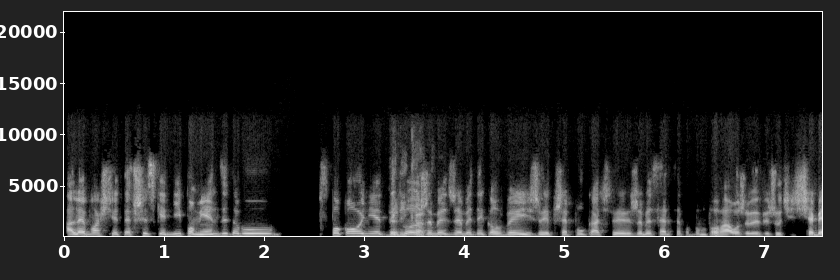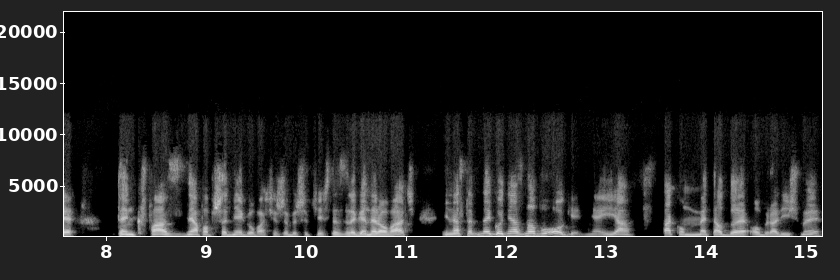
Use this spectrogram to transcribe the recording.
ale właśnie te wszystkie dni pomiędzy to był spokojnie, tylko żeby, żeby tylko wyjść, żeby przepukać, żeby serce popompowało, żeby wyrzucić z siebie ten kwas z dnia poprzedniego właśnie, żeby szybciej się zregenerować i następnego dnia znowu ogień. Nie? I ja taką metodę obraliśmy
